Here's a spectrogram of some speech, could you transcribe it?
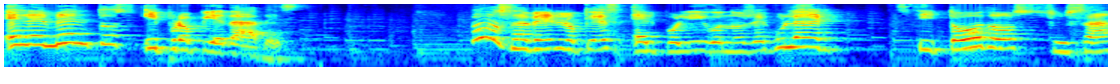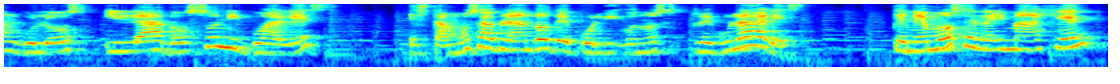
elementos y propiedades. Vamos a ver lo que es el polígono regular. Si todos sus ángulos y lados son iguales, estamos hablando de polígonos regulares. Tenemos en la imagen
